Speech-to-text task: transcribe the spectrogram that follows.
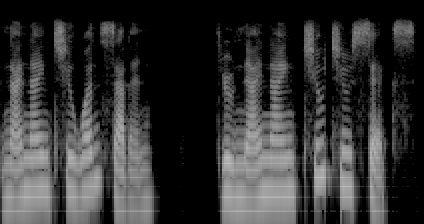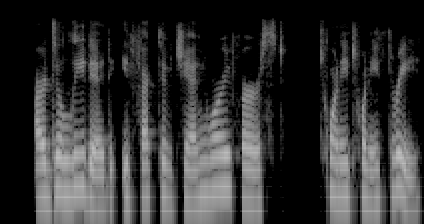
99217 through 99226 are deleted effective January 1st, 2023.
